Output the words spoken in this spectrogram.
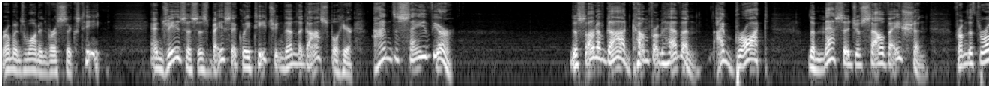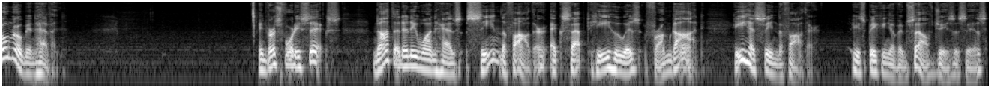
Romans 1 and verse 16. And Jesus is basically teaching them the gospel here. I'm the Savior, the Son of God, come from heaven. I brought the message of salvation from the throne room in heaven. In verse 46, not that anyone has seen the Father except he who is from God. He has seen the Father. He's speaking of himself, Jesus is.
